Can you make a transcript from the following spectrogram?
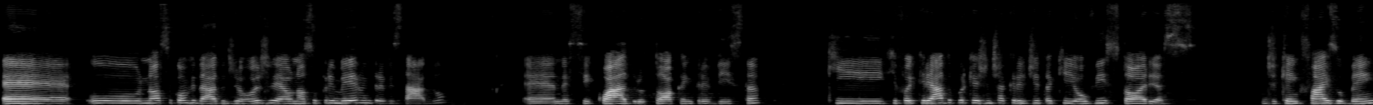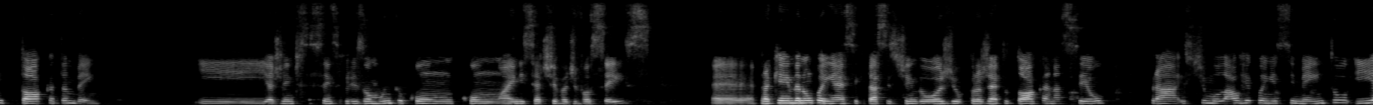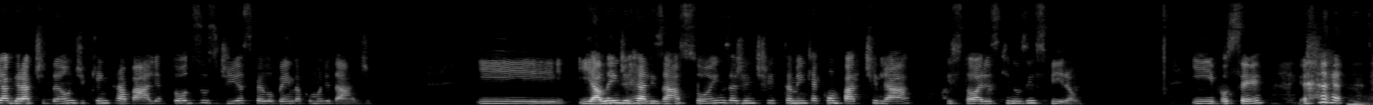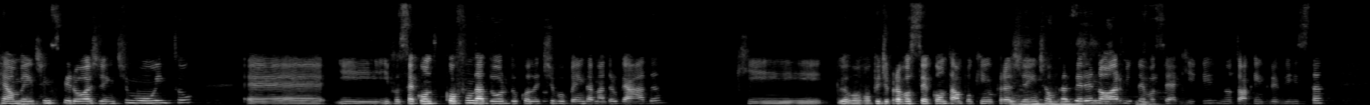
É, o nosso convidado de hoje é o nosso primeiro entrevistado é, nesse quadro Toca Entrevista que, que foi criado porque a gente acredita que ouvir histórias de quem faz o bem toca também. E a gente se sensibilizou muito com, com a iniciativa de vocês. É, Para quem ainda não conhece, que está assistindo hoje, o projeto Toca nasceu para estimular o reconhecimento e a gratidão de quem trabalha todos os dias pelo bem da comunidade. E, e além de realizar ações, a gente também quer compartilhar histórias que nos inspiram. E você realmente inspirou a gente muito. É, e, e, você é cofundador do coletivo Bem da Madrugada, que eu vou pedir para você contar um pouquinho para a gente. É um prazer enorme ter você aqui no Toca Entrevista.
